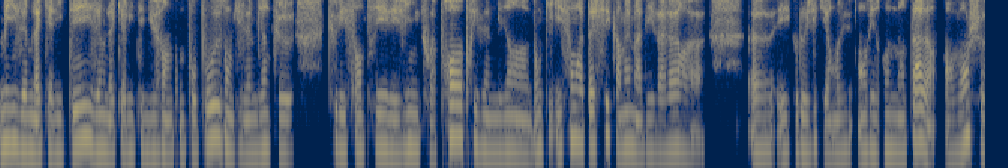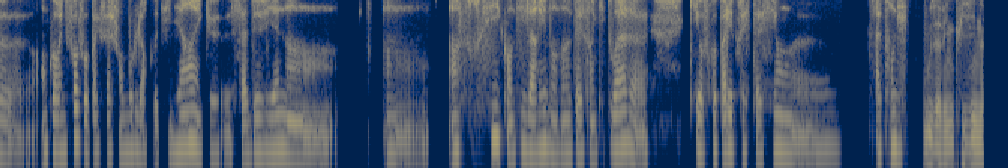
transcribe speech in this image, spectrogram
mais ils aiment la qualité, ils aiment la qualité du vin qu'on propose, donc ils aiment bien que que les sentiers et les vignes soient propres, ils aiment bien donc ils sont attachés quand même à des valeurs, heu, écologiques et envi environnementales. En revanche, encore une fois, il faut pas que ça chamboule leur quotidien et que ça devienne un un souci quand ils arrivent dans un hôtel 5 étoiles, heu, qui offre pas les prestations, heu, attendues. Vous avez une cuisine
